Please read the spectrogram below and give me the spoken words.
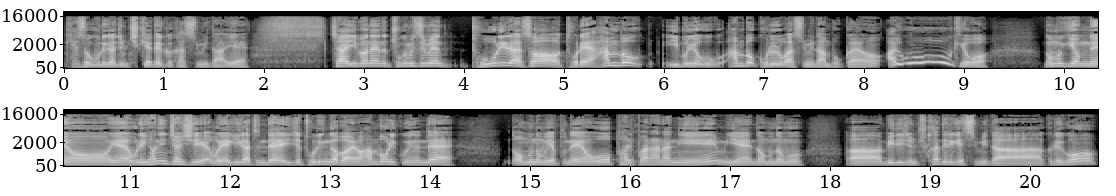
계속 우리가 좀 지켜야 될 것 같습니다 예. 자, 이번에는 조금 있으면 돌이라서 돌에 한복 입으려고 한복 고르러 왔습니다. 한번 볼까요? 아이고, 귀여워. 너무 귀엽네요. 예, 우리 현인철 씨, 우리 애기 같은데 이제 돌인가 봐요. 한복을 입고 있는데 너무너무 예쁘네요. 5588 하나님, 예, 너무너무 아, 미리 좀 축하드리겠습니다. 그리고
